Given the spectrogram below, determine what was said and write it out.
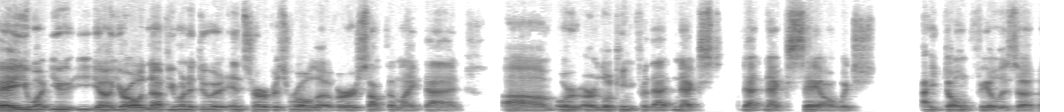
hey, you want you you know you're old enough, you want to do an in service rollover or something like that, um, or or looking for that next that next sale, which I don't feel is a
